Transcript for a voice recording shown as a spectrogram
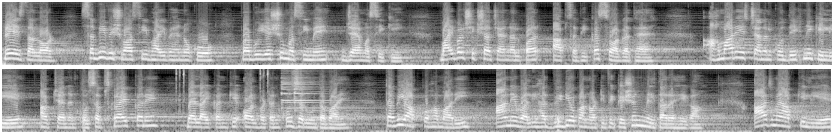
प्रेज द लॉर्ड सभी विश्वासी भाई बहनों को प्रभु यीशु मसीह में जय मसीह की। बाइबल शिक्षा चैनल पर आप सभी का स्वागत है। हमारे इस चैनल को देखने के लिए आप चैनल को सब्सक्राइब करें, बेल आइकन के ऑल बटन को ज़रूर दबाएँ, तभी आपको हमारी आने वाली हर वीडियो का नोटिफिकेशन मिलता रहेगा। आज मैं आपके लिए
